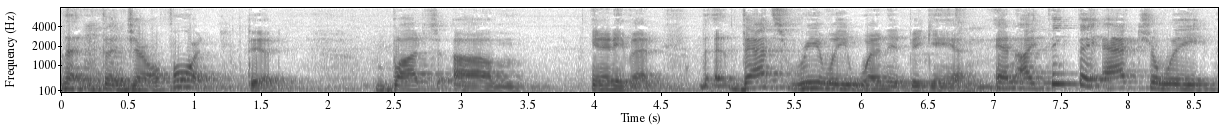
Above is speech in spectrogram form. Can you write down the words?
than, than, Gerald Ford did. But um, in any event, th- that's really when it began. And I think they actually,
